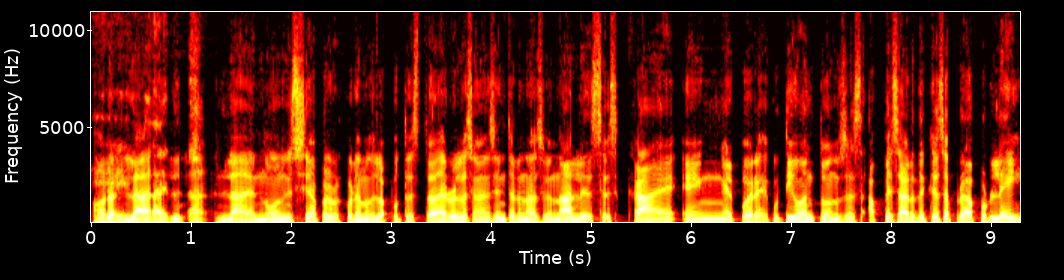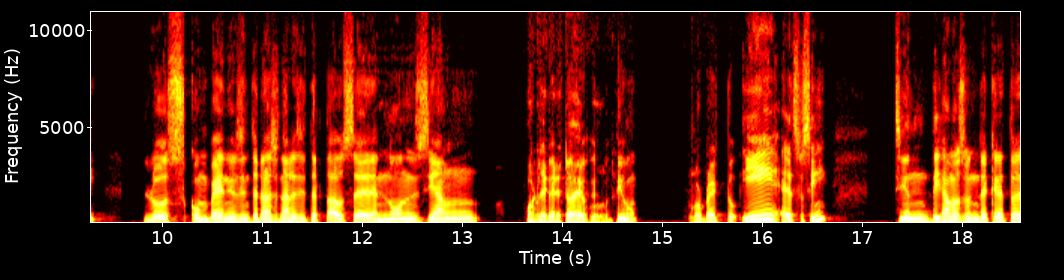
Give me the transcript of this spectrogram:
Ahora, eh, la, la denuncia. la- la denuncia, pero recordemos, la potestad de relaciones internacionales es- cae en el Poder Ejecutivo, entonces, a pesar de que se aprueba por ley, los convenios internacionales y tratados se denuncian por decreto ejecutivo. ejecutivo. Correcto. Y eso sí, si un, digamos, un decreto,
